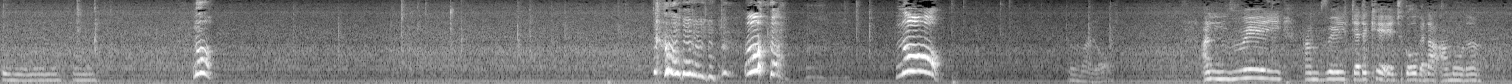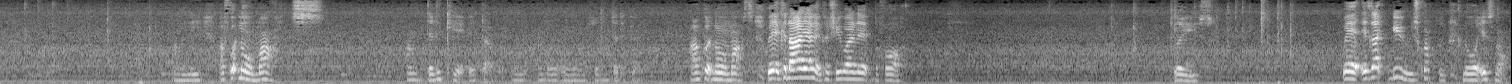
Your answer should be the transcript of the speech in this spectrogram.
Oh no no no no no! No! oh! No! Oh my lord. I'm really, I'm really dedicated to go get that ammo there. I've got no mats. I'm dedicated. I don't know I'm dedicated. I've got no mats. Wait, can I have it? Because she had it before. Please. Wait, is that you who's grappling? No, it is not.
